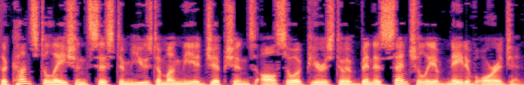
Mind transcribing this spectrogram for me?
The constellation system used among the Egyptians also appears to have been essentially of native origin.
